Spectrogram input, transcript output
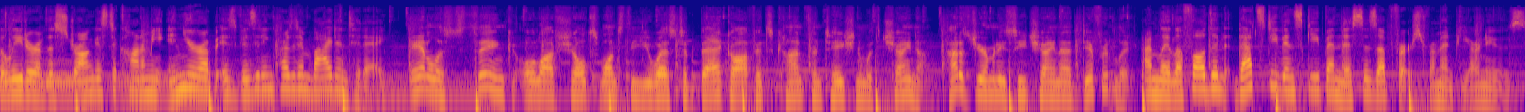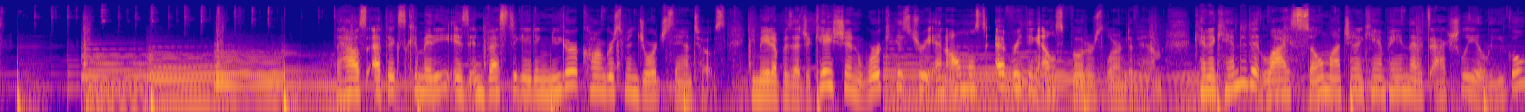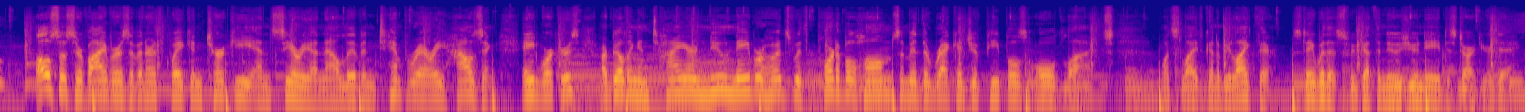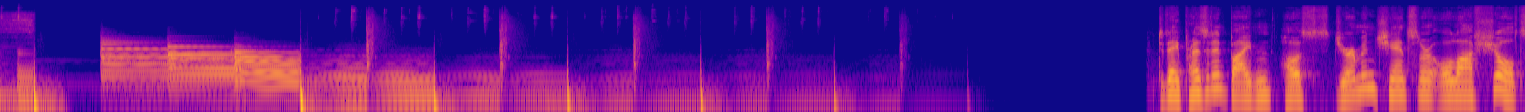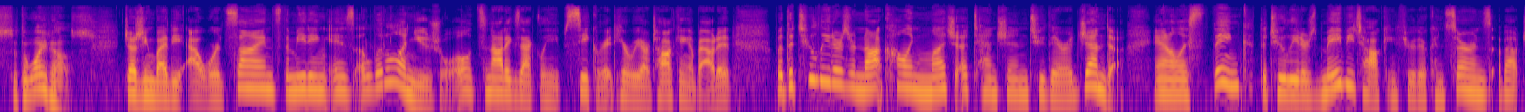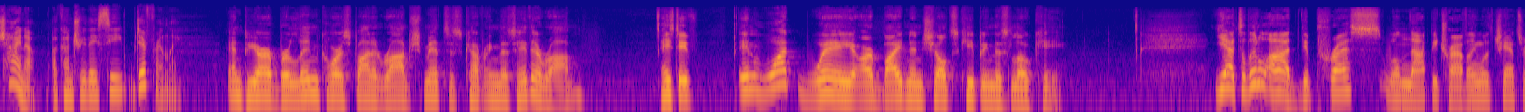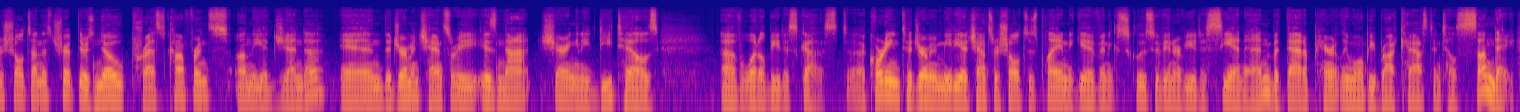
The leader of the strongest economy in Europe is visiting President Biden today. Analysts think Olaf Scholz wants the U.S. to back off its confrontation with China. How does Germany see China differently? I'm Leila Fadel. That's Steve Inskeep, and this is Up First from NPR News. House Ethics Committee is investigating New York Congressman George Santos. He made up his education, work history, and almost everything else voters learned of him. Can a candidate lie so much in a campaign that it's actually illegal? Also, survivors of an earthquake in Turkey and Syria now live in temporary housing. Aid workers are building entire new neighborhoods with portable homes amid the wreckage of people's old lives. What's life going to be like there? Stay with us. We've got the news you need to start your day. Today, President Biden hosts German Chancellor Olaf Scholz at the White House. Judging by the outward signs, the meeting is a little unusual. It's not exactly secret. Here we are talking about it. But the two leaders are not calling much attention to their agenda. Analysts think the two leaders may be talking through their concerns about China, a country they see differently. NPR Berlin correspondent Rob Schmitz is covering this. Hey there, Rob. Hey, Steve. In what way are Biden and Scholz keeping this low key? Yeah, it's a little odd. The press will not be traveling with Chancellor Scholz on this trip. There's no press conference on the agenda, and the German Chancellery is not sharing any details of what'll be discussed. According to German media, Chancellor Scholz is planning to give an exclusive interview to CNN, but that apparently won't be broadcast until Sunday.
